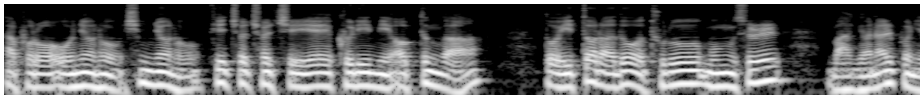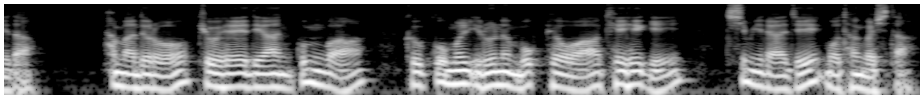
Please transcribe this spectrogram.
앞으로 5년 후, 10년 후 피처 처치의 그림이 없든가 또 있더라도 두루뭉술 막연할 뿐이다. 한마디로 교회에 대한 꿈과 그 꿈을 이루는 목표와 계획이 치밀하지 못한 것이다.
